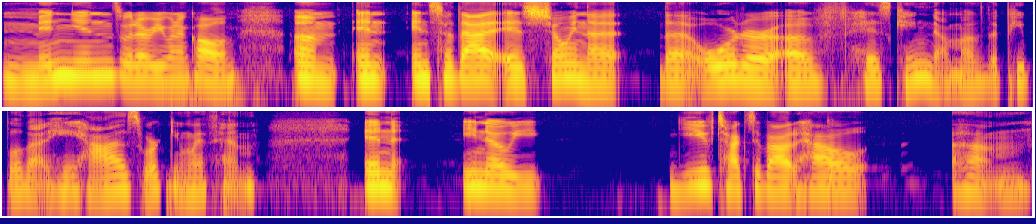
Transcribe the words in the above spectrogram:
minions, whatever you want to call them. Um, and and so that is showing the the order of his kingdom of the people that he has working with him. And you know, you've talked about how um,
